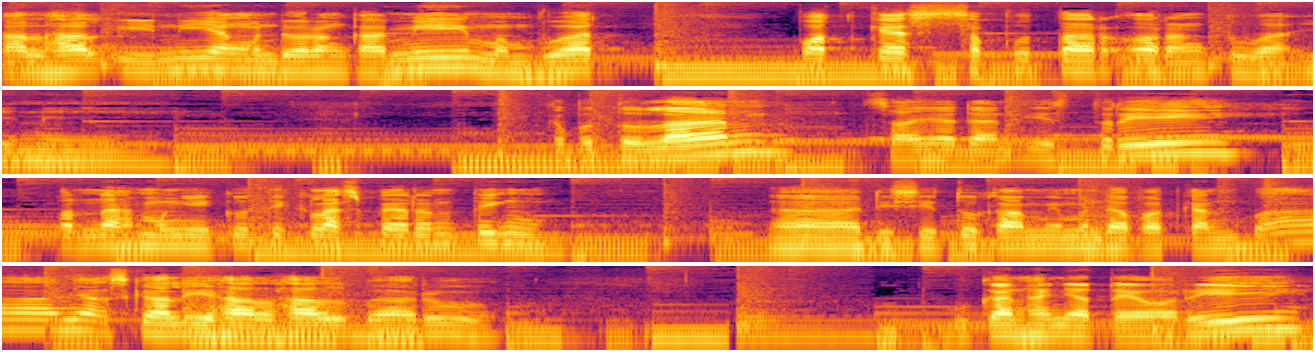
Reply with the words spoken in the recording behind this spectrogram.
Hal-hal ini yang mendorong kami membuat podcast seputar orang tua ini. Kebetulan saya dan istri pernah mengikuti kelas parenting. Nah, di situ kami mendapatkan banyak sekali hal-hal baru. Bukan hanya teori,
